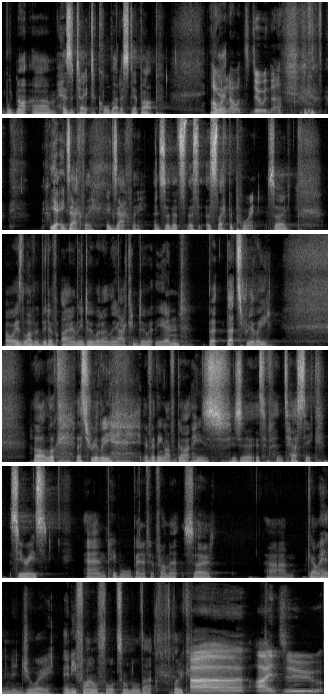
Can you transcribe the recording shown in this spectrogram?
would not um, hesitate to call that a step up. I Yet- wouldn't know what to do with that. yeah, exactly, exactly. And so that's that's that's like the point. So I always love a bit of I only do what only I can do at the end. But that's really oh look, that's really everything I've got. He's he's a it's a fantastic series, and people will benefit from it. So um, go ahead and enjoy. Any final thoughts on all that, Luke? Uh, I do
